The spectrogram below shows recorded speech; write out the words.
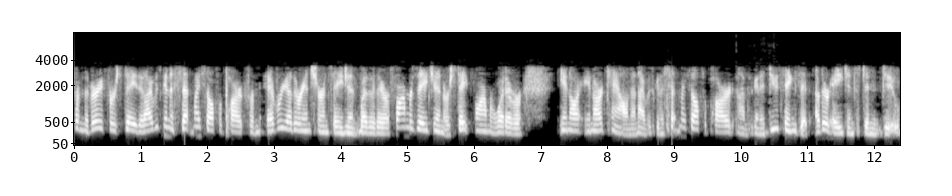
from the very first day that I was going to set myself apart from every other insurance agent, whether they're a farmer's agent or State Farm or whatever. in our in our town and I was going to set myself apart and I was going to do things that other agents didn't do.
